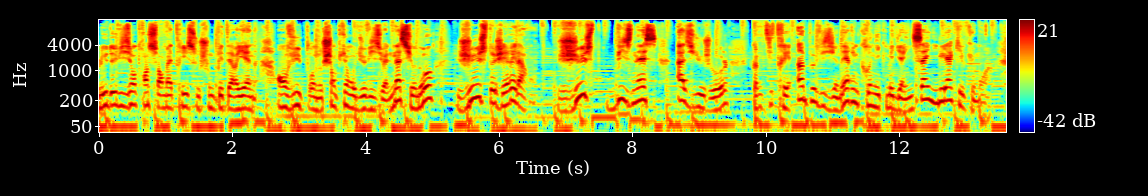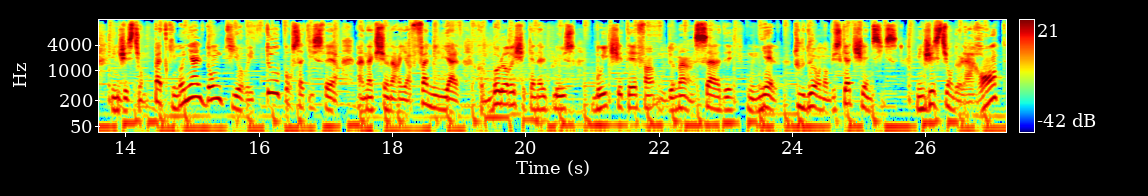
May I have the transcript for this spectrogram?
Plus de vision transformatrice ou schumpeterienne en vue pour nos champions audiovisuels nationaux, juste gérer la rente. Juste business as usual, comme titré un peu visionnaire une chronique Media Inside il y a quelques mois. Une gestion patrimoniale donc qui aurait tout pour satisfaire un actionnariat familial comme Bolloré chez Canal+, Bouygues chez TF1 ou demain un Saadé ou Niel, tous deux en embuscade chez M6. Une gestion de la rente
